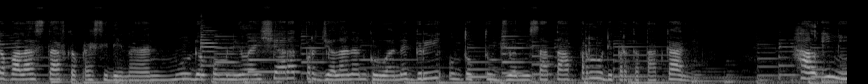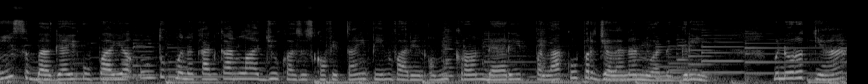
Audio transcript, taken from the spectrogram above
Kepala Staf Kepresidenan Muldoko menilai syarat perjalanan ke luar negeri untuk tujuan wisata perlu diperketatkan. Hal ini sebagai upaya untuk menekankan laju kasus COVID-19 varian Omicron dari pelaku perjalanan luar negeri. Menurutnya,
